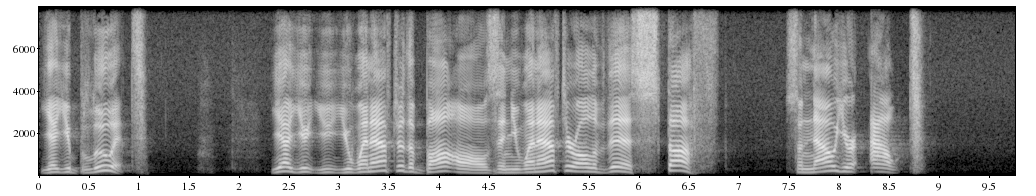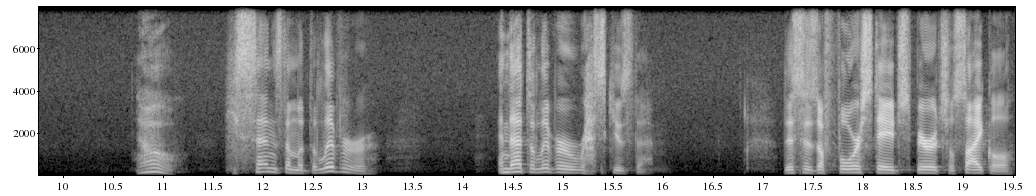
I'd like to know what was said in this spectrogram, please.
Yeah, you blew it. Yeah, you, you, you went after the Baals and you went after all of this stuff. So now you're out. No, he sends them a deliverer, and that deliverer rescues them. This is a four stage spiritual cycle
